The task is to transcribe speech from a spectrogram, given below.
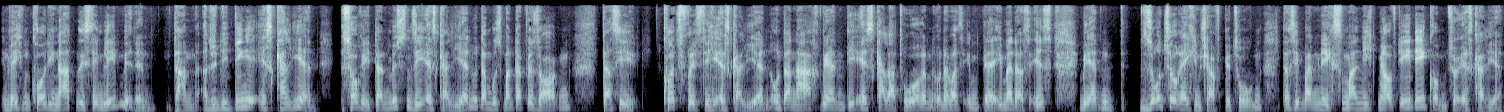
in welchem Koordinatensystem leben wir denn dann? Also die Dinge eskalieren. Sorry, dann müssen sie eskalieren und dann muss man dafür sorgen, dass sie kurzfristig eskalieren und danach werden die Eskalatoren oder was wer immer das ist, werden so zur Rechenschaft gezogen, dass sie beim nächsten Mal nicht mehr auf die Idee kommen zu eskalieren.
